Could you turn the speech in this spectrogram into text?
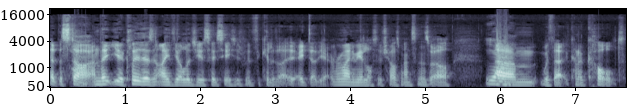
at the start and that you know clearly there's an ideology associated with the killers. It, it, yeah, it reminded me a lot of Charles Manson as well. Yeah. Um, with that kind of cult,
